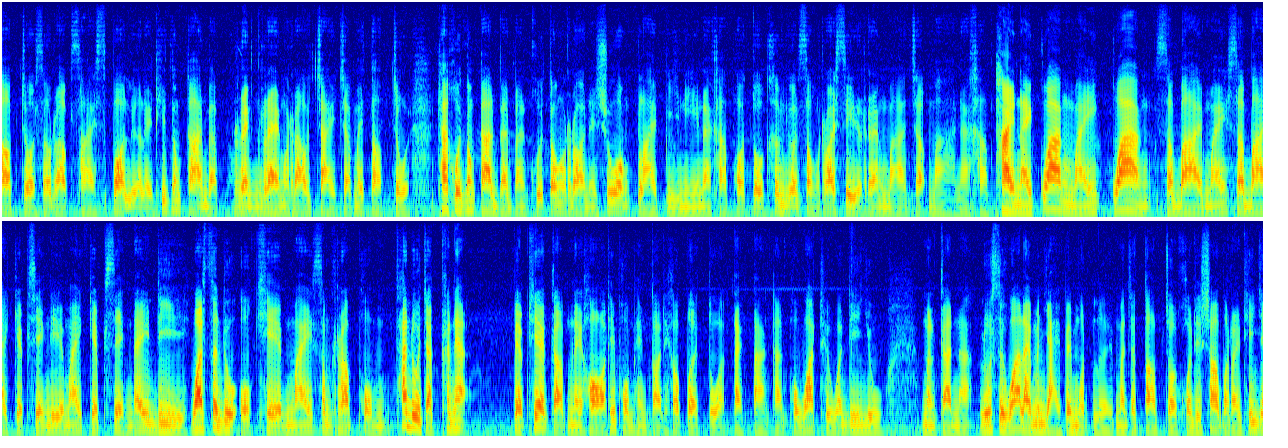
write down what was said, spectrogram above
ตอบโจทย์สำหรับสายสปอร์ตหรืออะไรที่ต้องการแบบแรงๆเร้าใจจะไม่ตอบโจทย์ ถ้าคุณต้องการแบบนั้นคุณต้องรอในช่วงปลายปีนี้นะครับ เพราะตัวเครื่องยนต์ 204 แรงม้าจะมานะครับ ภายในกว้างไหมกว้าง สบายไหมสบายเก็บเสียงดีไหมเก็บเสียงได้ดี วัสดุโอเคไหมสำหรับผม ถ้าดูจากคันนี้เปรียบเทียบกับในฮอที่ผมเห็นตอนที่เขาเปิดตัวแตกต่างกันเพราะว่าถือว่าดีอยู่ เหมือนกันนะรู้สึกว่าอะไรมันใหญ่ไปหมดเลย มันจะตอบโจทย์คนที่ชอบอะไรที่ใ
